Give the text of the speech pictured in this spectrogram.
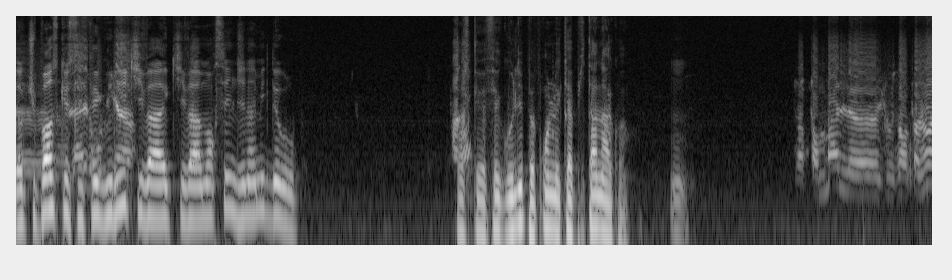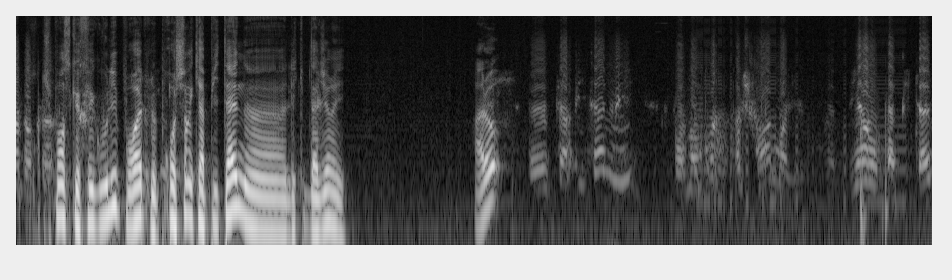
Donc tu penses que c'est Fegouli qui va, qui va amorcer une dynamique de groupe? Je pense que Fegouli peut prendre le capitana, quoi. J'entends mal, euh, je vous entends loin, donc Je euh, pense que Fegouli pourrait être le prochain capitaine euh, de l'équipe d'Algérie. Allô? Euh, capitaine, oui. Pour le moment, pas le choix. Moi, je bien en capitaine.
